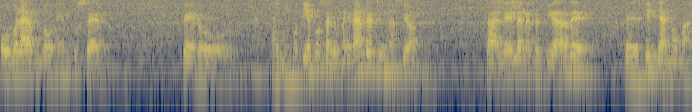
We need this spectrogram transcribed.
obrando en tu ser, pero al mismo tiempo sale una gran resignación, sale la necesidad de, de decir ya no más.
